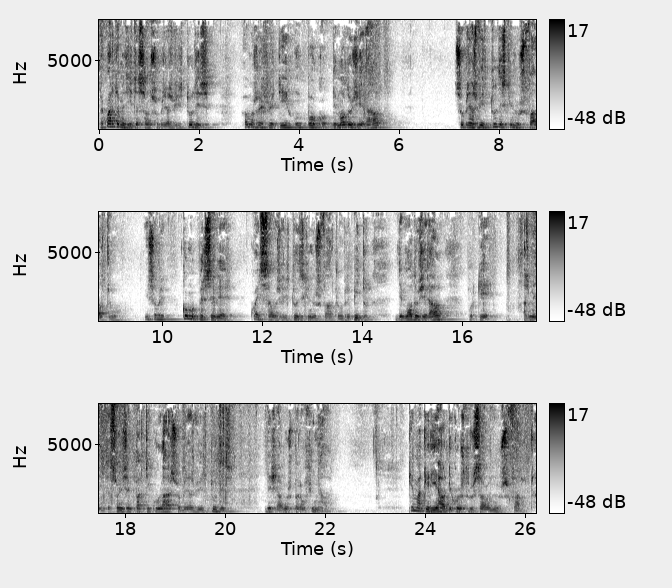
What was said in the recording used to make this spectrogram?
Na quarta meditação sobre as virtudes, vamos refletir um pouco, de modo geral, sobre as virtudes que nos faltam e sobre como perceber quais são as virtudes que nos faltam? Repito, de modo geral, porque as meditações em particular sobre as virtudes deixamos para o final. Que material de construção nos falta?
